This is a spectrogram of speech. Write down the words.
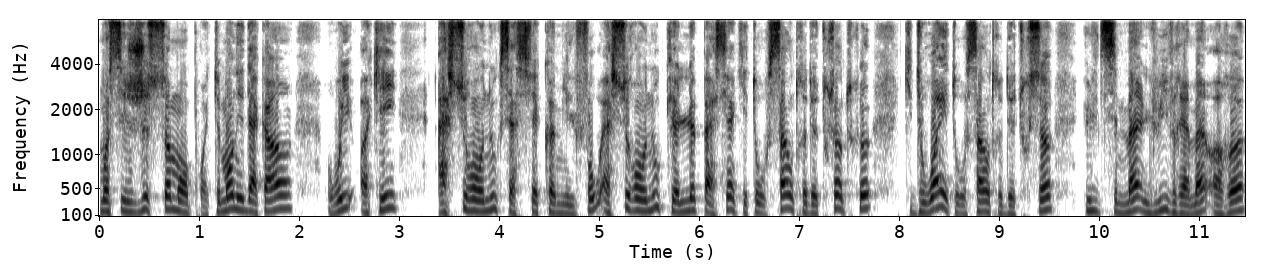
Moi, c'est juste ça mon point. Tout le monde est d'accord? Oui, OK. Assurons-nous que ça se fait comme il faut. Assurons-nous que le patient qui est au centre de tout ça, en tout cas, qui doit être au centre de tout ça, ultimement, lui vraiment aura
